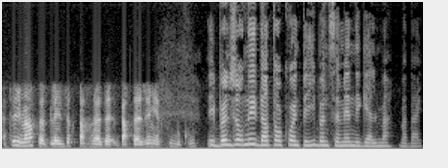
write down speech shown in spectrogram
Absolument, c'est un plaisir de partager. Merci beaucoup. Et bonne journée dans ton coin de pays. Bonne semaine également. Bye bye.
